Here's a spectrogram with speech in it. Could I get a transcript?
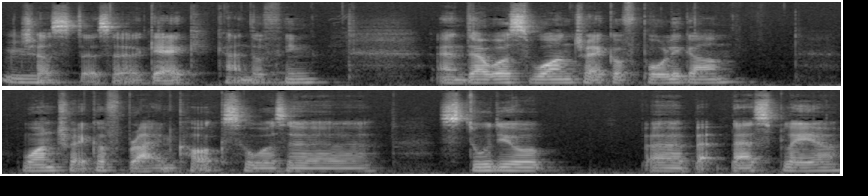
Mm. just as a gag kind of thing. And there was one track of Polygam, one track of Brian Cox, who was a studio uh, ba- bass player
